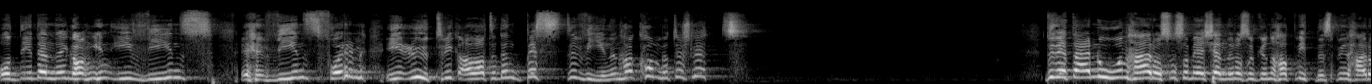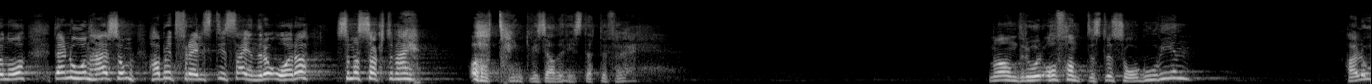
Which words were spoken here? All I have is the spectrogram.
Og denne gangen i vins, eh, vins form, i uttrykk av at den beste vinen har kommet til slutt. Du vet, Det er noen her også som jeg kjenner, og som kunne hatt vitnesbyrd her og nå. Det er noen her som har blitt frelst de seinere åra, som har sagt til meg Å, tenk hvis jeg hadde visst dette før. Med andre ord Å, fantes det så god vin? Hallo?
